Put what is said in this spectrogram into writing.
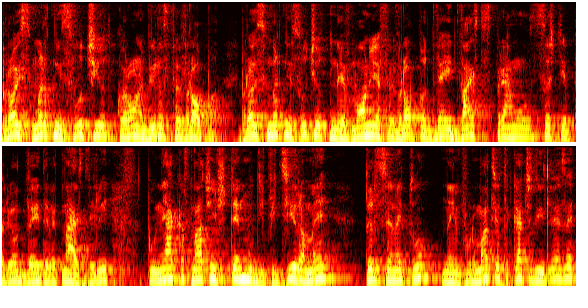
Брой смъртни случаи от коронавирус в Европа. Брой смъртни случаи от пневмония в Европа 2020 спрямо същия период 2019. Или по някакъв начин ще модифицираме търсенето на информация, така че да излезе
